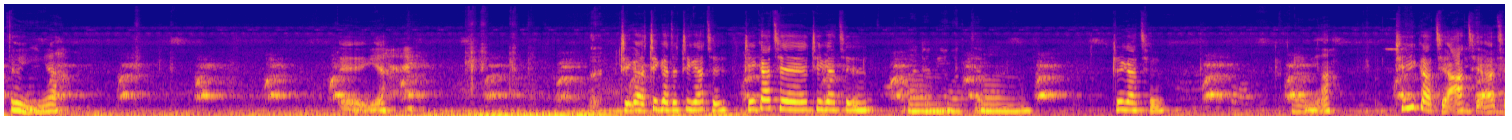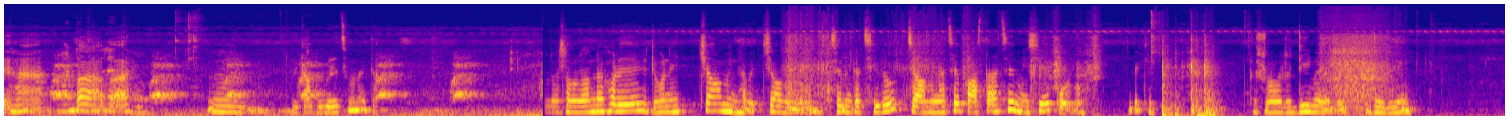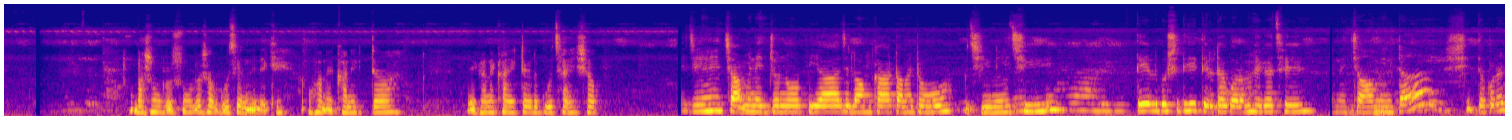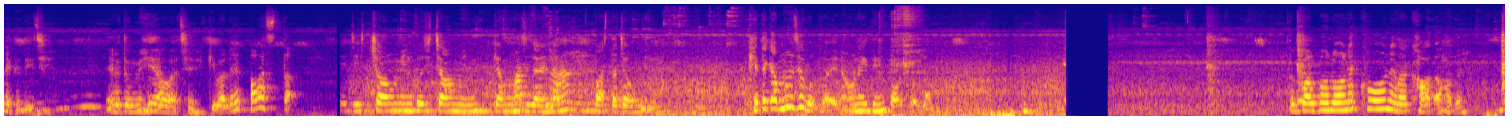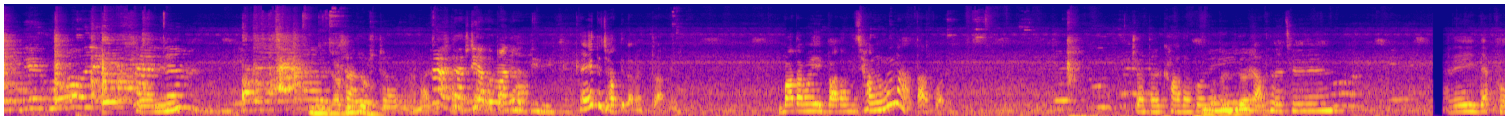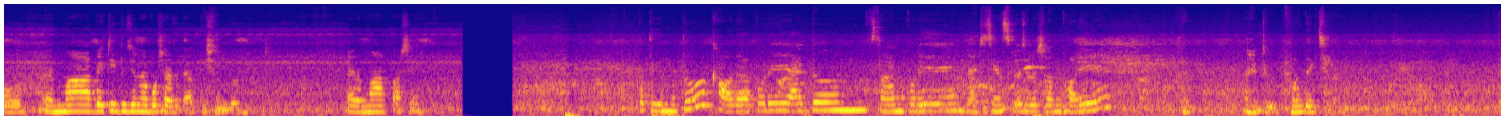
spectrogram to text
এই ইয়া। ঠিক আছে ঠিক আছে ঠিক আছে। ঠিক আছে ঠিক আছে। হুম, ঠিক আছে। ঠিক আছে আছে আছে হ্যাঁ গেল। হুম কাকু বেড়েছে মনে হয় তা। আসলাম রান্নাঘরে একটুখানি চাউমিন হবে, চাউমিন। সেদিনকার ছিল, চাউমিন আছে, পাস্তা আছে, মিশিয়ে করব। দেখি। তো একটা ডিম এনে দেয় ডিম বাসন কুসনগুলো সব গুছিয়ে নিই, দেখি। ওখানে খানিকটা, এখানে খানিকটা একটু গুছাই সব। এই যে চাউমিনের জন্য পেঁয়াজ লঙ্কা টমেটো কুচিয়ে নিয়েছি। তেল বসিয়ে দিয়েছি তেলটা গরম হয়ে গেছে। এখানে চাউমিনটা সিদ্ধ করে রেখে দিয়েছি। এটা তো মেয়েও আছে কি বলে? পাস্তা। এই যে চাউমিন করছি চাউমিন কেমন হয়েছে জানি না? পাস্তা। চাউমিন। খেতে কেমন হয়েছে বলতে পারি না অনেকদিন পর করলাম। তো গল্প হলো অনেকক্ষণ এবার খাওয়া দাওয়া হবে। বাজে, হ্যাঁ। এই তো ঝাঁট দিলাম একটু আগে। বাদাম ওই বাদাম ছাড়ানো না তারপরে। চতার খাওয়া দাওয়া করি রাত হয়েছে। আর এই দেখো মা বেটি দুজনে বসে আছে দেখো কি সুন্দর। আর মার পাশে। প্রতিদিন মতো খাওয়া দাওয়া করে একদম স্নান করে নাইটি চেঞ্জ করে চলে আসলাম ঘরে। একটু ফোন দেখছিলাম।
